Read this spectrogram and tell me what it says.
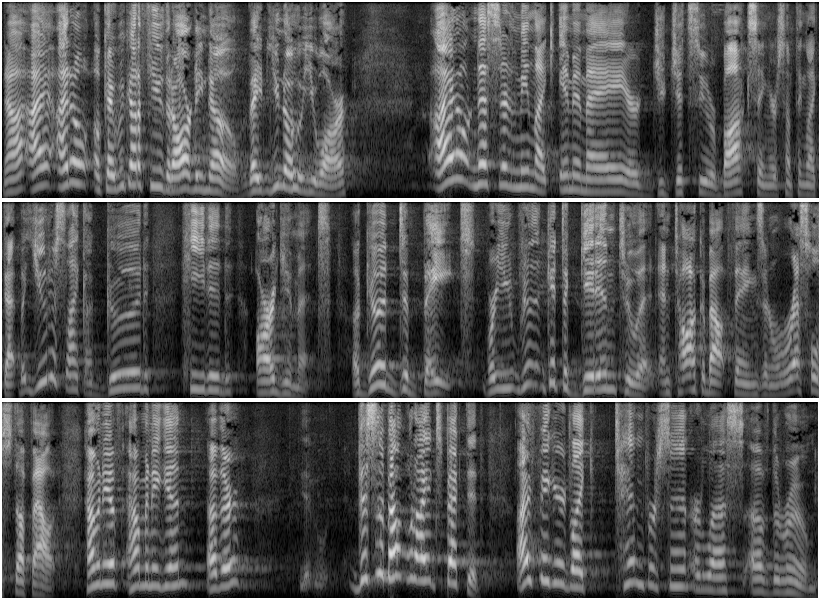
Now, I, I don't, okay, we've got a few that already know. They, you know who you are. I don't necessarily mean like MMA or jujitsu or boxing or something like that, but you just like a good, heated argument, a good debate where you really get to get into it and talk about things and wrestle stuff out. How many, of, how many again? Other? This is about what I expected. I figured like 10% or less of the room,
